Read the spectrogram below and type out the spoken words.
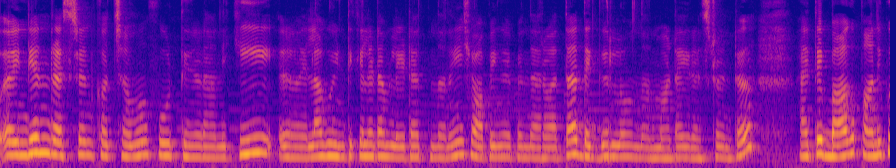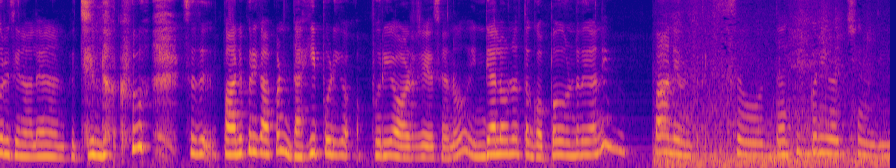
Uh, ఇండియన్ రెస్టారెంట్కి వచ్చాము ఫుడ్ తినడానికి. Uh, ఎలాగో ఇంటికి వెళ్ళడం లేట్ అవుతుందని షాపింగ్ అయిపోయిన తర్వాత దగ్గరలో ఉందన్నమాట ఈ రెస్టారెంట్ అయితే బాగా పానీపూరి తినాలి అని అనిపించింది నాకు. సో పానీపూరి కాకుండా దహీ పొడి పూరి ఆర్డర్ చేశాను. ఇండియాలో అంత గొప్పగా ఉండదు కానీ బాగానే ఉంటుంది. సో దహీ పూరి వచ్చింది.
